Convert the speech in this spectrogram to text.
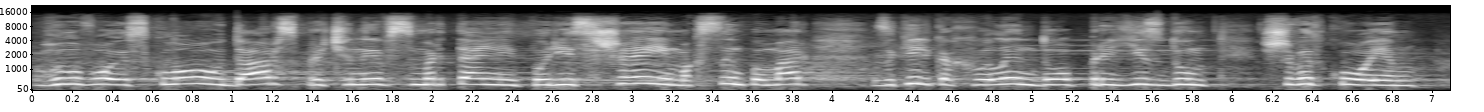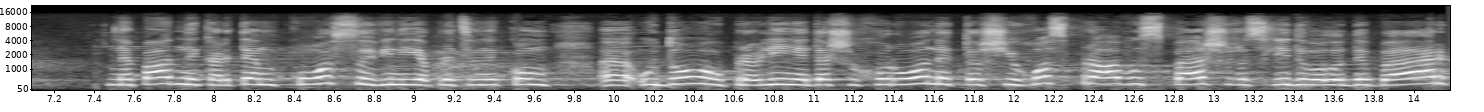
головою скло. Удар спричинив смертельний поріз шиї. Максим помер за кілька хвилин до приїзду швидкої. Нападник Артем Косо, він є працівником е, УДО управління Держохорони. Тож його справу спершу розслідувало ДБР.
